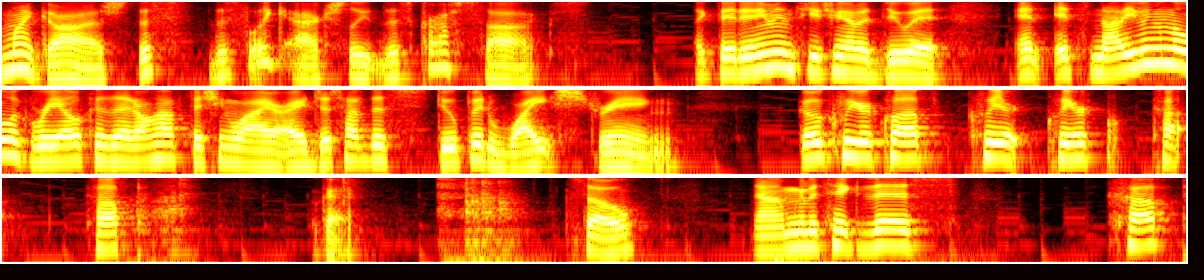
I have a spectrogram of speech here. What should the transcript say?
Oh my gosh, this this like actually this craft sucks. Like they didn't even teach me how to do it. And it's not even gonna look real because I don't have fishing wire. I just have this stupid white string. Go clear cup, clear clear cup cup. Okay. So now I'm gonna take this cup.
